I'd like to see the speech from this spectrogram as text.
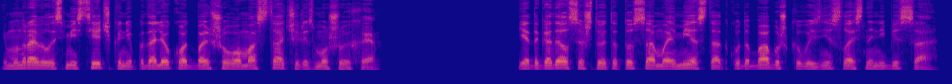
Ему нравилось местечко неподалеку от большого моста через Мошуйхэ. Я догадался, что это то самое место, откуда бабушка вознеслась на небеса.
